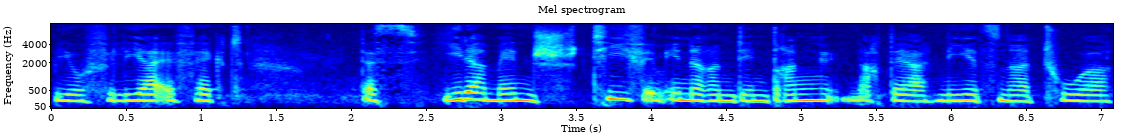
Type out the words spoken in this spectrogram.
Biophilia-Effekt, dass jeder Mensch tief im Inneren den Drang nach der Nähe zur Natur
